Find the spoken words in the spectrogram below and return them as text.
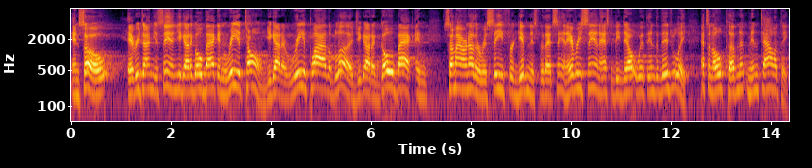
And so, every time you sin, you got to go back and reatone. You got to reapply the blood. You got to go back and somehow or another receive forgiveness for that sin. Every sin has to be dealt with individually. That's an old covenant mentality.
